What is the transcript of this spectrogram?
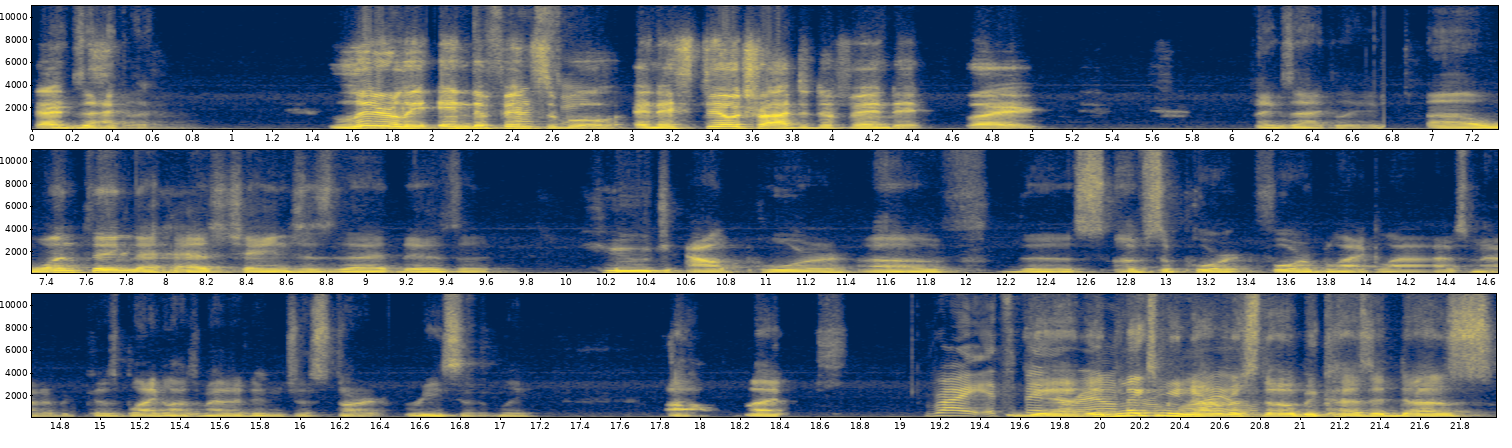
That's exactly. literally indefensible, and they still tried to defend it. Like, Exactly. Uh, one thing that has changed is that there's a huge outpour of the of support for Black Lives Matter because Black Lives Matter didn't just start recently. Uh, but Right. It's been yeah, it makes me nervous though because it does.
